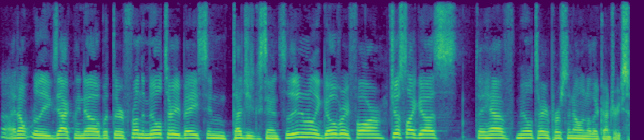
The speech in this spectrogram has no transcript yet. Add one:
I don't really exactly know, but they're from the military base in Tajikistan, so they didn't really go very far. Just like us, they have military personnel in other countries.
